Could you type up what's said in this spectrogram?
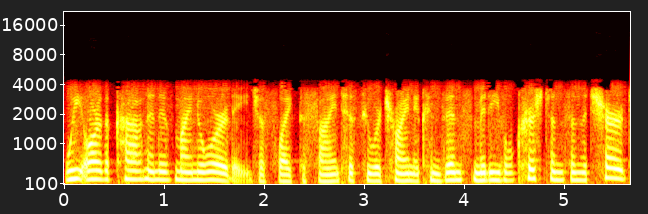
we are the cognitive minority, just like the scientists who were trying to convince medieval Christians in the church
